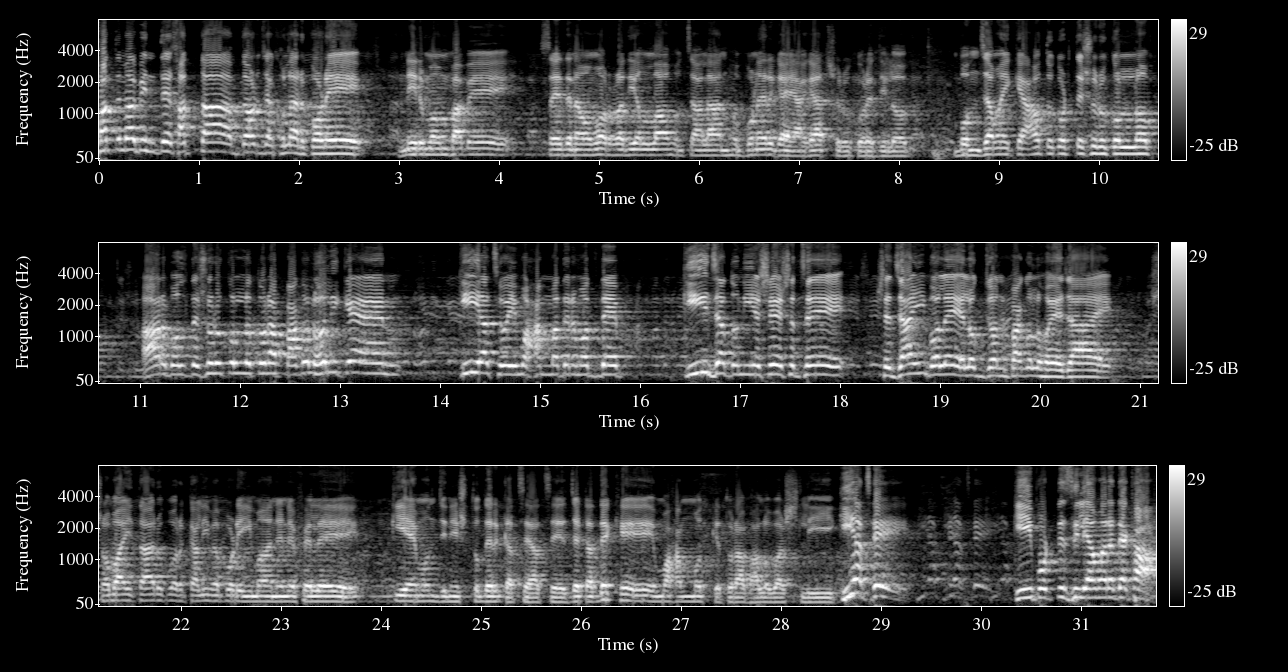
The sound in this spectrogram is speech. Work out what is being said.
ফাতেমা বিনতে খাত্তাব দরজা খোলার পরে নির্মম ভাবে সৈয়দনা ওমর রাদিয়াল্লাহু তাআলা আনহু বোনের গায়ে আঘাত শুরু করে দিল। বোন জামাইকে আহত করতে শুরু করল। আর বলতে শুরু করল, তোরা পাগল হলি কেন? কি আছে ওই মুহাম্মাদের মধ্যে? কি জাদু নিয়ে এসে এসেছে? সে যাই বলে লোকজন পাগল হয়ে যায়। সবাই তার উপর কালিমা পড়ে ইমান এনে ফেলে। কি এমন জিনিস তোদের কাছে আছে যেটা দেখে মোহাম্মদকে তোরা ভালোবাসলি? কি আছে? কি পড়তেছিলি আমারে দেখা?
